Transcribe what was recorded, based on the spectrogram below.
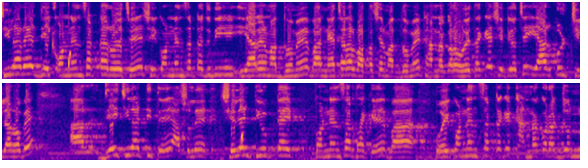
চিলারে যে কন্ডেন্সারটা রয়েছে, সেই কন্ডেন্সারটা যদি এয়ারের মাধ্যমে বা ন্যাচারাল বাতাসের মাধ্যমে ঠান্ডা করা হয়ে থাকে, সেটি হচ্ছে এয়ার কুল্ড চিলার হবে। আর যেই চিলারটিতে আসলে সেলেন টিউব টাইপ থাকে বা ওই কন্ডেন্সারটাকে ঠান্ডা করার জন্য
